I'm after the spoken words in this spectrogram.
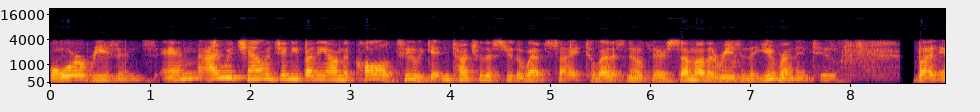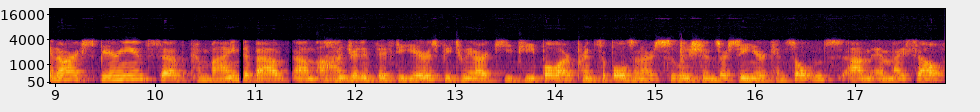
four reasons and I would challenge anybody on the call too get in touch with us through the website to let us know if there's some other reason that you've run into but in our experience of combined about um, 150 years between our key people, our principals, and our solutions, our senior consultants, um, and myself,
